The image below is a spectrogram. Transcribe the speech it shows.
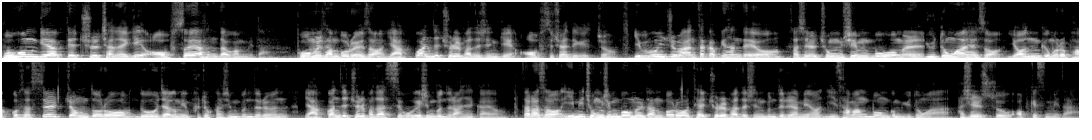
보험계약 대출 잔액이 없어야 한다고 합니다. 보험을 담보로 해서 약관 대출을 받으시는 게 없으셔야 되겠죠. 이 부분이 좀 안타깝긴 한데요. 사실 종신보험을 유동화해서 연금으로 바꿔서 쓸 정도로 노후자금이 부족하신 분들은 약관 대출을 받아 쓰고 계신 분들 아닐까요? 따라서 이미 종신보험을 담보로 대출을 받으신 분들이라면 이 사망보험금 유동화 하실 수 없겠습니다.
